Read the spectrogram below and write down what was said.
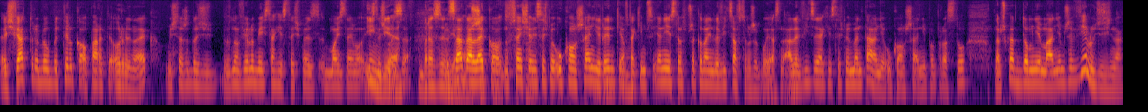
E, Świat, który byłby tylko oparty o rynek. Myślę, że dość, no, w wielu miejscach jesteśmy, z, moim zdaniem, Indie, jesteśmy za, za daleko, przykład, no, w sensie tak. jesteśmy ukąszeni rynkiem w Mhm. takim, ja nie jestem z przekonania lewicowcem, żeby było jasne, ale widzę, jak jesteśmy mentalnie ukąszeni po prostu, na przykład domniemaniem, że w wielu dziedzinach,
